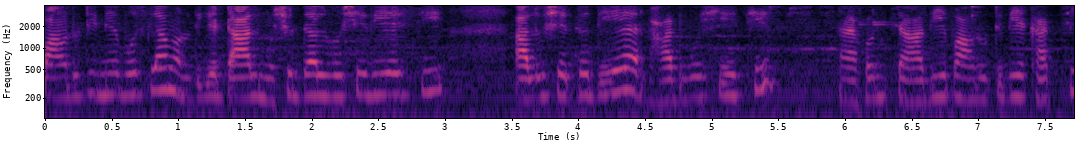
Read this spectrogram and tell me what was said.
পাউরুটি নিয়ে বসলাম আর ওদিকে ডাল, মুসুর ডাল বসিয়ে দিয়ে এসেছি, আলু সেদ্ধ দিয়ে আর ভাত বসিয়েছি, এখন চা দিয়ে, পাউরুটি দিয়ে খাচ্ছি।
